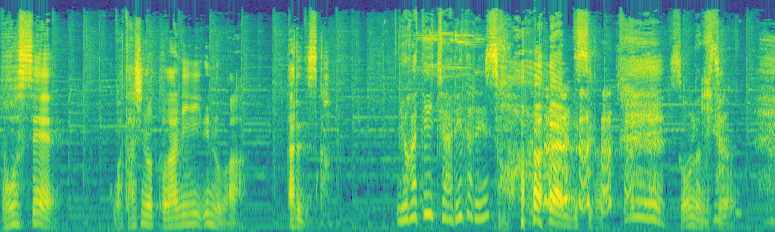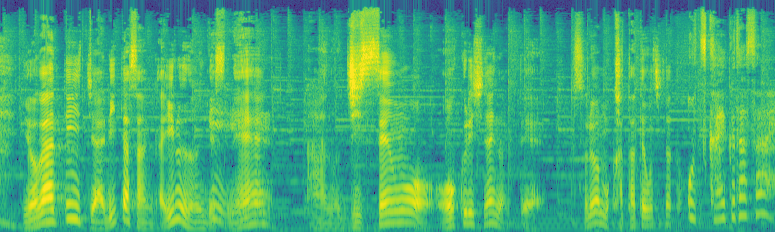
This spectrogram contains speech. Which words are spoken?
どうせ私の隣にいるのは誰ですか？ヨガティーチャーリタですそうなんですよ。そうなんですよ。ヨガティーチャーリタさんがいるのにですね、あの実践をお送りしないなんてそれはもう片手落ちだと。お使いください。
